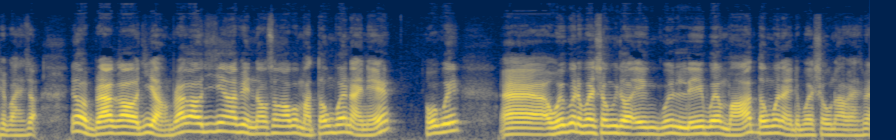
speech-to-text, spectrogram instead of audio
ဖြစ်ပါတယ်ဆိုတော့ Braga ကိုကြည့်အောင် Braga ကိုကြည့်ချင်းအဖြစ်နောက်ဆုံး5ပွဲမှာ3ပွဲနိုင်တယ်ဟိုကွင်းအဲအဝေးကွင်းတစ်ပွဲရှုံးပြီးတော့အိမ်ကွင်း၄ပွဲမှာ၃ပွဲနိုင်တစ်ပွဲရှုံးတာပဲဆို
